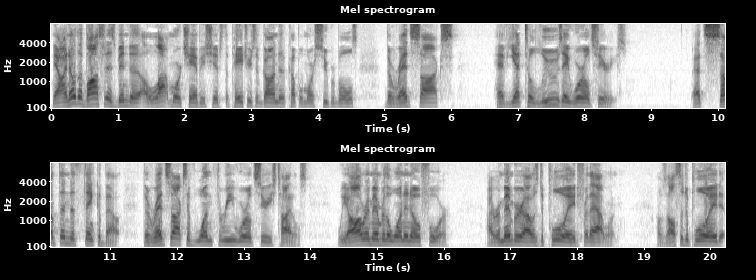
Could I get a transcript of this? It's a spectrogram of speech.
Now, I know that Boston has been to a lot more championships. The Patriots have gone to a couple more Super Bowls. The Red Sox have yet to lose a World Series. That's something to think about. The Red Sox have won three World Series titles. We all remember the one in 04. I remember I was deployed for that one. I was also deployed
